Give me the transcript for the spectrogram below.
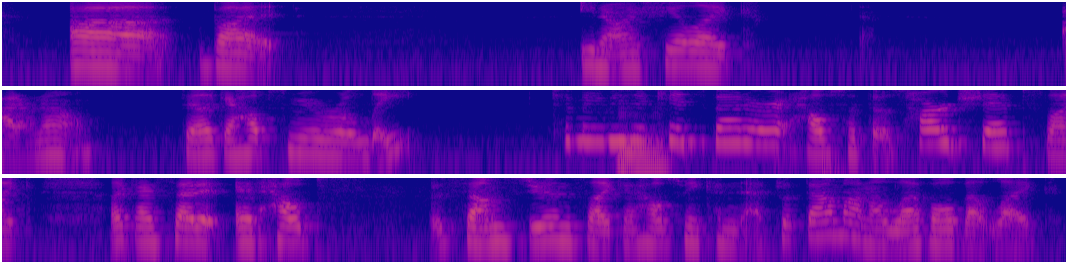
uh, but you know, I feel like I don't know. I feel like it helps me relate to maybe the Hmm. kids better. It helps with those hardships. Like like I said, it, it helps some students. Like it helps me connect with them on a level that like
